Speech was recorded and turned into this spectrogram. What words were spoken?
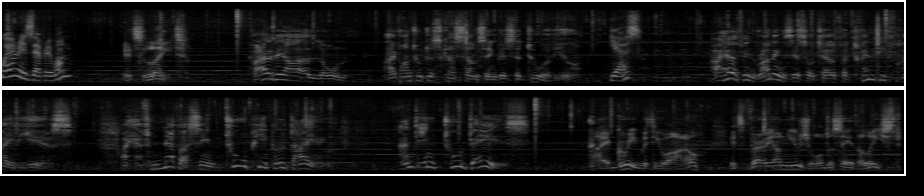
Where is everyone? It's late. While we are alone, I want to discuss something with the two of you. Yes? I have been running this hotel for 25 years. I have never seen two people dying. And in two days. I agree with you, Otto. It's very unusual to say the least.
